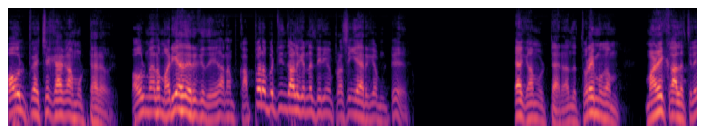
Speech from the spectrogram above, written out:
பவுல் பேச்சை கேட்காம விட்டார் அவர். பவுல் மேலே மரியாதை இருக்குது ஆனால் கப்பலை பற்றி இந்த ஆளுக்கு என்ன தெரியும் பிரசங்கியாக இருக்கு அப்படின்ட்டு கேட்காம விட்டார். அந்த துறைமுகம் மழைக்காலத்திலே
